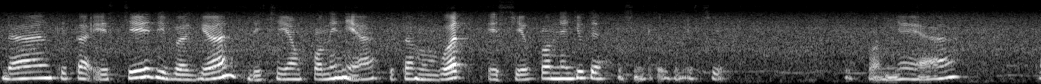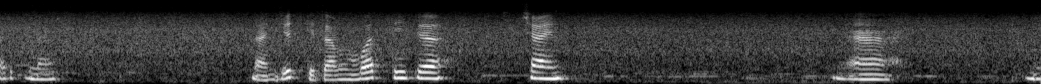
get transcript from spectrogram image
dan kita SC di bagian DC yang front ini ya. Kita membuat SC frontnya juga. Di sini kita bikin SC frontnya ya tarik benang lanjut. Kita membuat tiga chain nah ini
